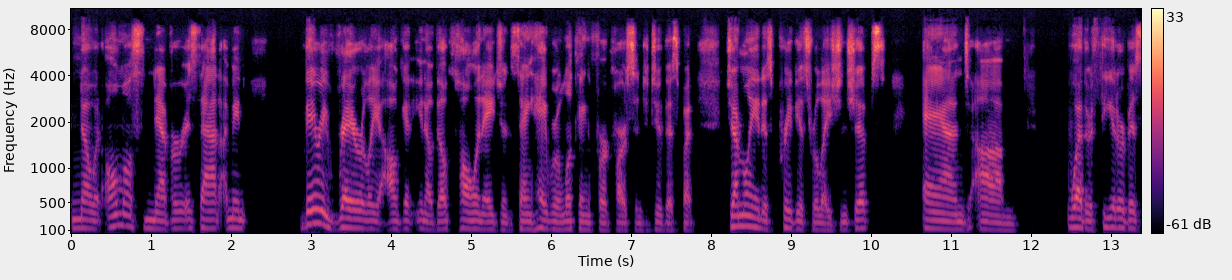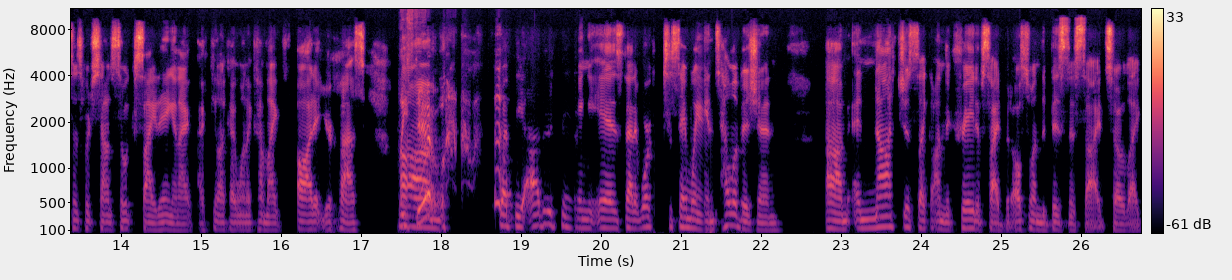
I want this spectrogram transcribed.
No it almost never is that. I mean very rarely i'll get you know they'll call an agent saying hey we're looking for carson to do this but generally it is previous relationships and um whether theater business which sounds so exciting and i, I feel like i want to come like audit your class. Please um, do but the other thing is that it works the same way in television um, and not just like on the creative side but also on the business side. So like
